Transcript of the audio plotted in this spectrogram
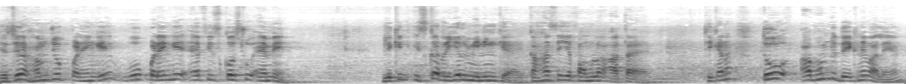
जैसे हम जो पढ़ेंगे, वो पढ़ेंगे F equals to M A लेकिन इसका रियल मीनिंग क्या है? कहाँ से ये फॉर्मूला आता है? ठीक है ना? तो अब हम जो देखने वाले हैं,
